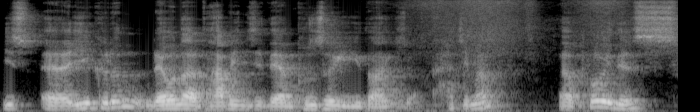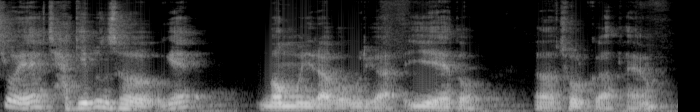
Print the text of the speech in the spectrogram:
이, 에, 이 글은 레오나르도 다빈치에 대한 분석이기도 하지만 어, 프로이드 스스로의 자기 분석의 논문이라고 우리가 이해해도 어, 좋을 것 같아요.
